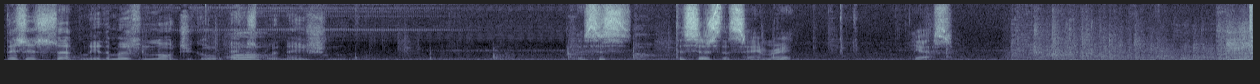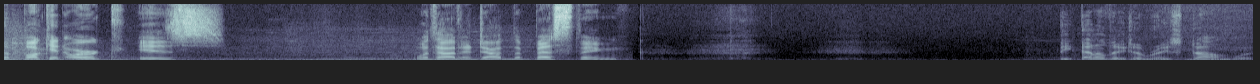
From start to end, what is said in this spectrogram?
this is certainly the most logical oh. explanation. Is this this is the same, right? Yes. The bucket arc is without a doubt the best thing. The elevator raced downward,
